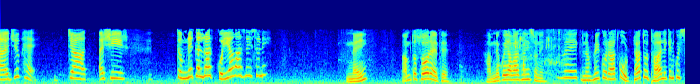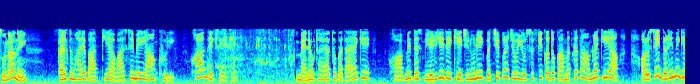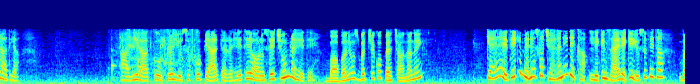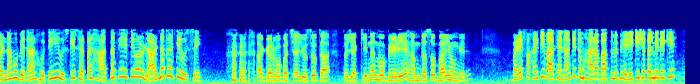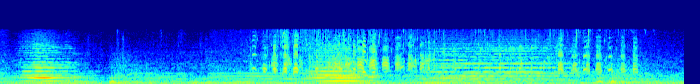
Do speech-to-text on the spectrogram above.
ताजुब है। जात अशीर तुमने कल रात कोई आवाज़ नहीं सुनी? नहीं हम तो सो रहे थे। हमने कोई आवाज़ नहीं सुनी। मैं एक लम्हे को रात को उठा तो था लेकिन कुछ सुना नहीं। कल तुम्हारे बाप की आवाज़ से मेरी आँख खुली ख्वाब देख रहे थे। मैंने उठाया तो बताया कि ख्वाब में दस भेड़िए देखे जिन्होंने एक बच्चे पर जो यूसुफ की कदो कामत का था हमला किया और उसे एक गड्ढे में गिरा दिया। आधी रात को उठकर यूसुफ को प्यार कर रहे थे और उसे चूम रहे थे। बाबा ने उस बच्चे को पहचाना नहीं? कह रहे थे कि मैंने उसका चेहरा नहीं देखा लेकिन ज़ाहिर है कि यूसुफ ही था वरना वो बेदार होते ही उसके सर पर हाथ न फेरते और लाड न करते उससे। अगर वो बच्चा यूसुफ था तो यकीनन वो भेड़िए हम दसों भाई होंगे। बड़े फखर की बात है ना कि तुम्हारा बाप तुम्हें भेड़िए की शक्ल में देखे?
